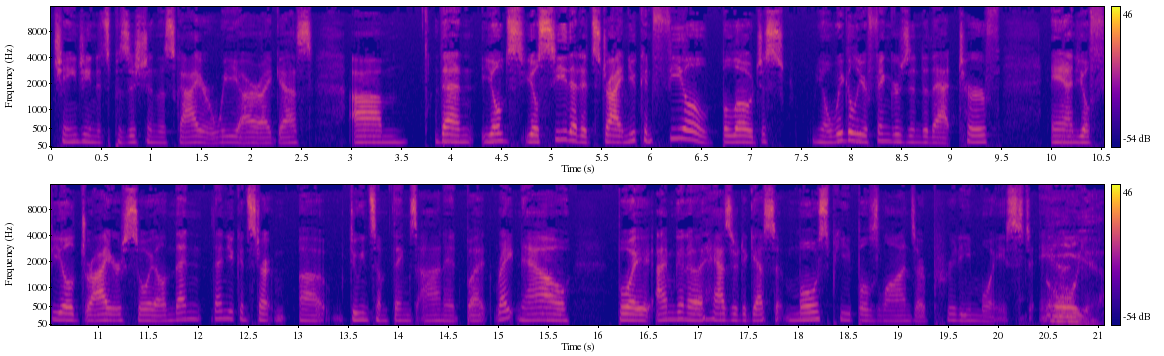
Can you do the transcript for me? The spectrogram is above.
changing its position in the sky, or we are, I guess, um, then you'll you'll see that it's dry, and you can feel below. Just you know, wiggle your fingers into that turf, and you'll feel drier soil, and then then you can start uh, doing some things on it. But right now, boy, I'm going to hazard a guess that most people's lawns are pretty moist. And, oh yeah,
